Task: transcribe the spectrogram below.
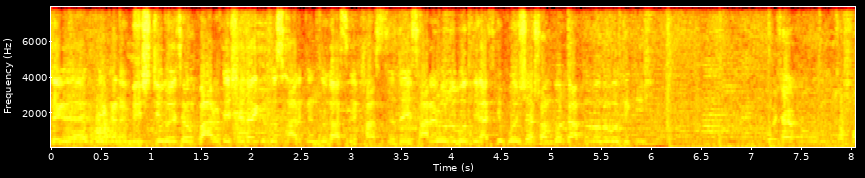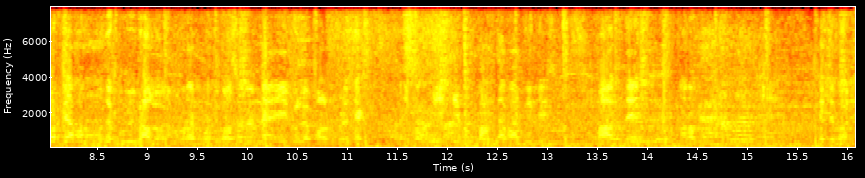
যেখানে- মিষ্টি রয়েছে এবং পাউরুটি সেটাই কিন্তু স্যার কিন্তু আজকে খাচ্ছে। যে স্যারের অনুভূতি আজকে বৈশাখ সম্পর্কে আপনার অনুভূতি কী? বৈশাখ সম্পর্কে আমার মনে খুবই ভালো। আমরা প্রতি বছরের ন্যায় এগুলো পালন করে থাকি। এবং মিষ্টি এবং পান্তা ভাত ইলিশ মাছ দিয়ে আমরা খেতে পারি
